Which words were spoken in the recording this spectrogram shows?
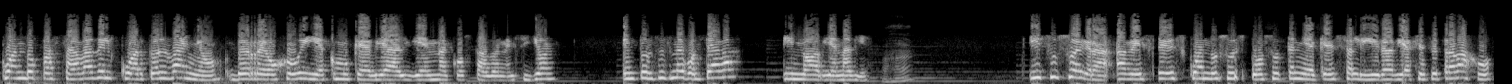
cuando pasaba del cuarto al baño, de reojo veía como que había alguien acostado en el sillón. Entonces me volteaba y no había nadie. Y su suegra, a veces cuando su esposo tenía que salir a viajes de trabajo,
